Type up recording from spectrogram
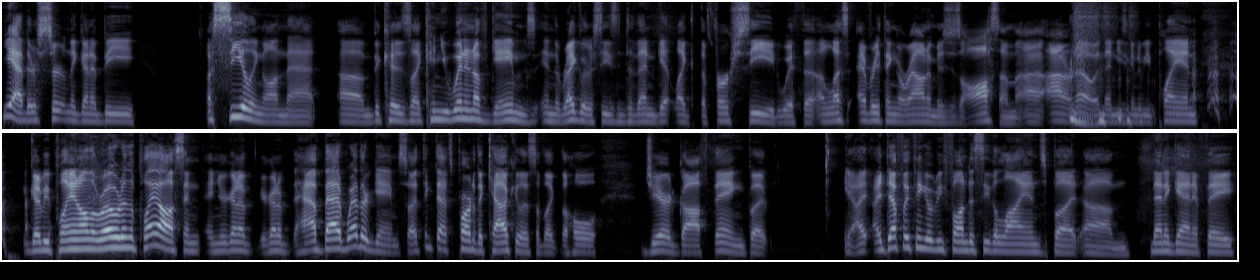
yeah, there's certainly going to be a ceiling on that um, because like, can you win enough games in the regular season to then get like the first seed with the, unless everything around him is just awesome? I, I don't know. And then he's going to be playing, going to be playing on the road in the playoffs, and and you're gonna you're gonna have bad weather games. So I think that's part of the calculus of like the whole Jared Goff thing. But yeah, I, I definitely think it would be fun to see the Lions. But um, then again, if they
